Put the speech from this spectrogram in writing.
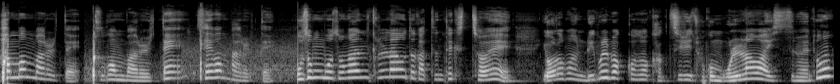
한 번 바를 때, 두 번 바를 때, 세 번 바를 때 보송보송한 클라우드 같은 텍스처에 여러 번 립을 바꿔서 각질이 조금 올라와 있음에도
